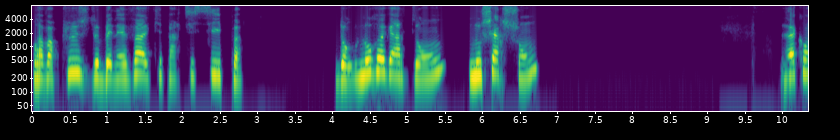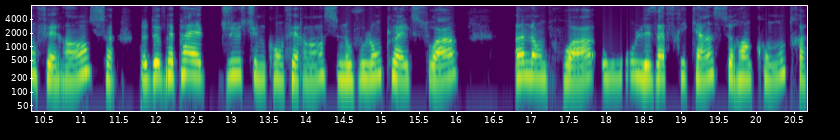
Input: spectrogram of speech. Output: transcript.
pour avoir plus de bénévoles qui participent. Donc, nous regardons, nous cherchons la conférence ne devrait pas être juste une conférence. Nous voulons qu'elle soit un endroit où les Africains se rencontrent,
